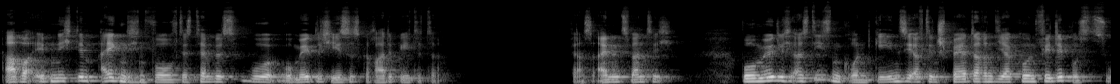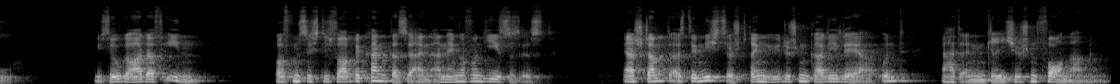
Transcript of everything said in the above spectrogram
aber eben nicht im eigentlichen Vorhof des Tempels, wo womöglich Jesus gerade betete. Vers 21. Womöglich aus diesem Grund gehen sie auf den späteren Diakon Philippus zu. Wieso gerade auf ihn? Offensichtlich war bekannt, dass er ein Anhänger von Jesus ist. Er stammt aus dem nicht so streng jüdischen Galiläa und er hat einen griechischen Vornamen.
